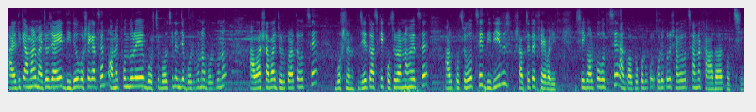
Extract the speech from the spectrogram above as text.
আর এদিকে আমার মেজো জায়ের দিদিও বসে গেছেন। অনেকক্ষণ ধরে বসছে, বলছিলেন যে, বসবো না বসবো না। আবার সবাই জোর করাতে হচ্ছে, বসলেন। যেহেতু আজকে কচু রান্না হয়েছে, আর কচু হচ্ছে দিদির সবচেয়ে ফেভারিট সেই গল্প হচ্ছে, আর গল্প করে করে করে সবাই হচ্ছে আমরা খাওয়া দাওয়া করছি।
